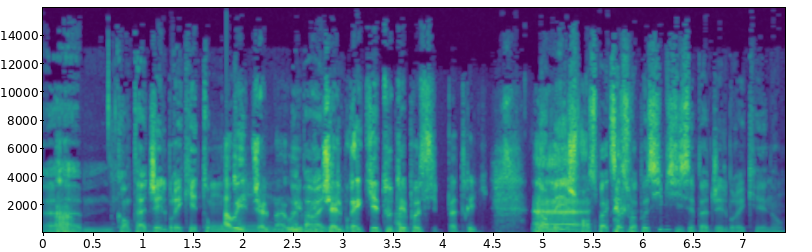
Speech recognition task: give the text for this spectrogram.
euh, hein quand t'as jailbreaké ton ah oui, jail, bah oui jailbreaké tout ah. est possible Patrick non mais je pense pas que ça soit possible si c'est pas jailbreaké non?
